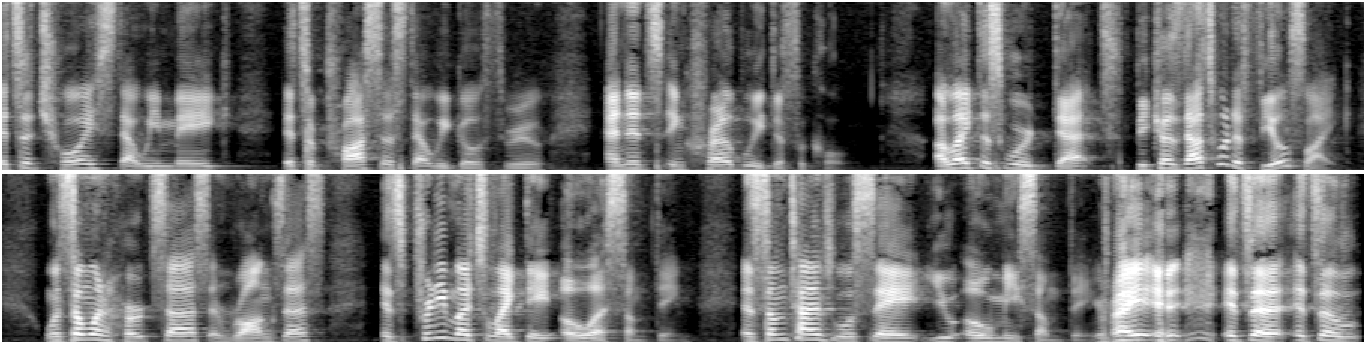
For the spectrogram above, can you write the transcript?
It's a choice that we make, it's a process that we go through, and it's incredibly difficult. I like this word debt because that's what it feels like. When someone hurts us and wrongs us, it's pretty much like they owe us something. And sometimes we'll say, You owe me something, right? It's a, it's a,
